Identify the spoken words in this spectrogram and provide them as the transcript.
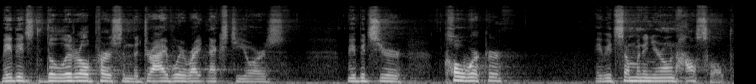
Maybe it's the literal person, the driveway right next to yours. Maybe it's your coworker. Maybe it's someone in your own household.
